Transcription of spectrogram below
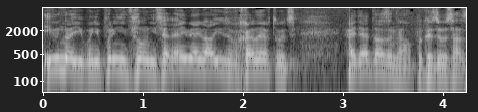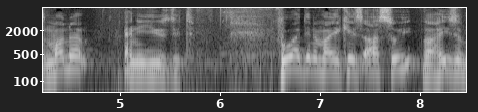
Even though you, when you put in tefillin, you said, hey, maybe I'll use it for chayil afterwards. That doesn't help because it was hasmana and you used it. Show kiss l'shem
